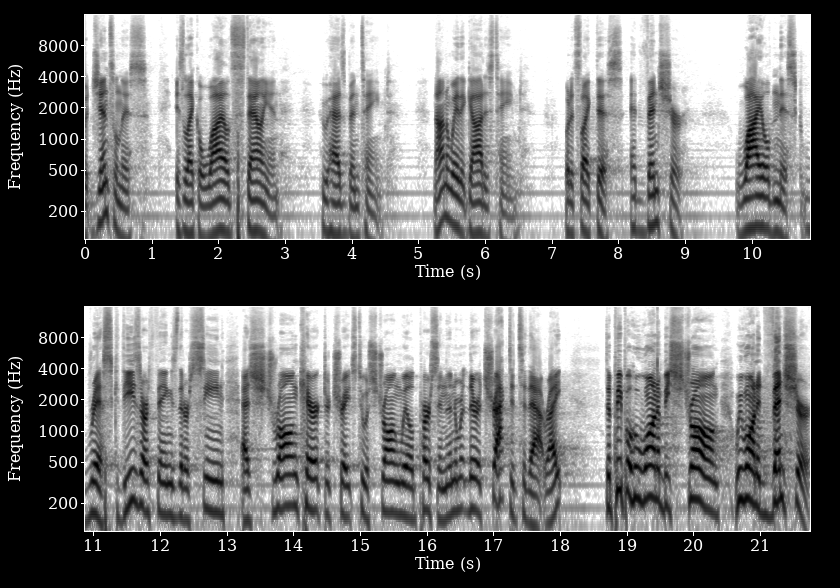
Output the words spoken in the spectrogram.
But gentleness is like a wild stallion who has been tamed. Not in a way that God is tamed, but it's like this adventure, wildness, risk. These are things that are seen as strong character traits to a strong willed person. And they're attracted to that, right? To people who want to be strong, we want adventure.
